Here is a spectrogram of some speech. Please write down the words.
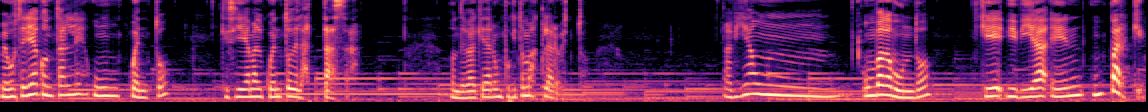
Me gustaría contarles un cuento que se llama el cuento de las tazas, donde va a quedar un poquito más claro esto había un, vagabundo que vivía en un parque.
